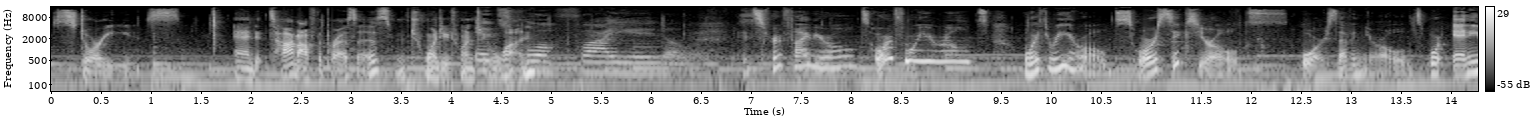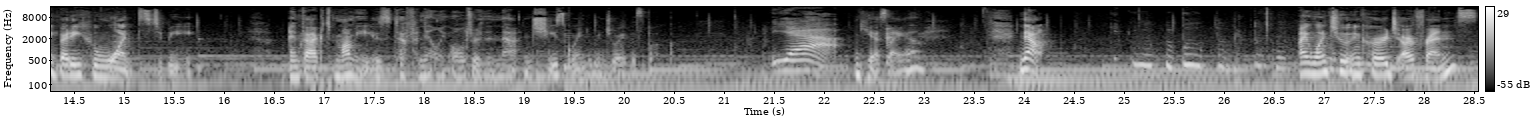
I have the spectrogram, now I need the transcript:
Stories. And it's hot off the presses from 2021. It's for five years old. It's for five year olds, or four year olds, or three year olds, or six year olds, or seven year olds, or anybody who wants to be. In fact, mommy is definitely older than that, and she's going to enjoy this book. Yeah. Yes, I am. Now, I want to encourage our friends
